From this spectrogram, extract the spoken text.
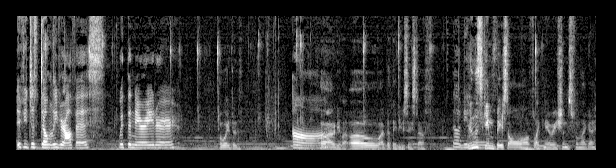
if you just don't leave your office with the narrator. Oh wait, there's. Oh, I already left. Oh, I bet they do say stuff. that would be. Isn't this game based all off like narrations from that guy?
